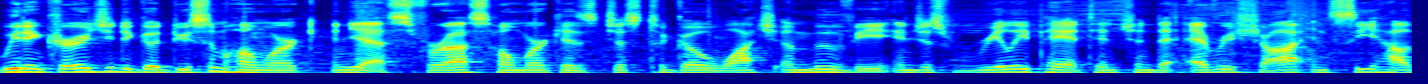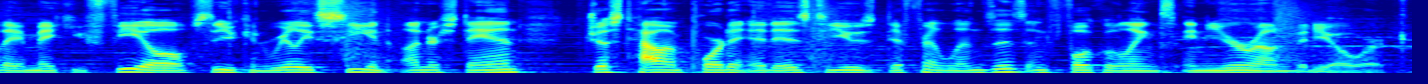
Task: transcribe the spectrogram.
We'd encourage you to go do some homework, and yes, for us, homework is just to go watch a movie and just really pay attention to every shot and see how they make you feel so you can really see and understand just how important it is to use different lenses and focal lengths in your own video work.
